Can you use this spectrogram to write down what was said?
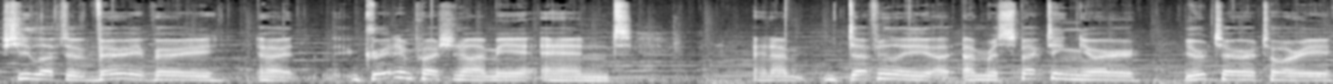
She left a very, very uh, great impression on me, and and I'm definitely uh, I'm respecting your your territory.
